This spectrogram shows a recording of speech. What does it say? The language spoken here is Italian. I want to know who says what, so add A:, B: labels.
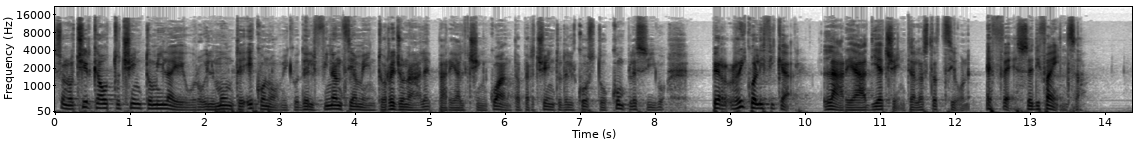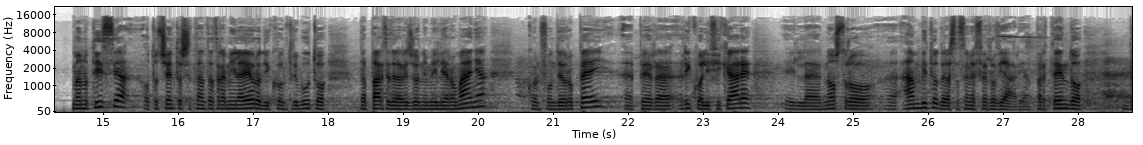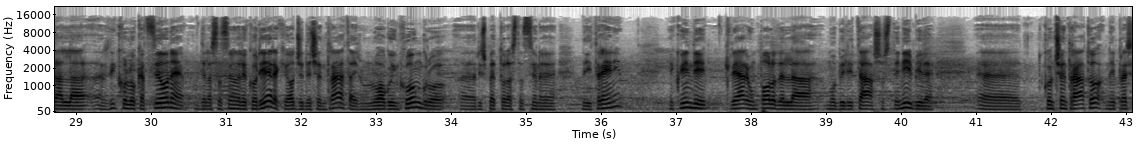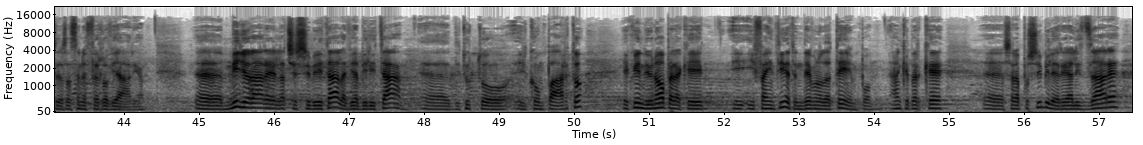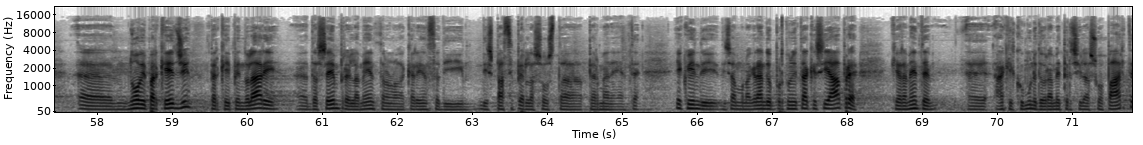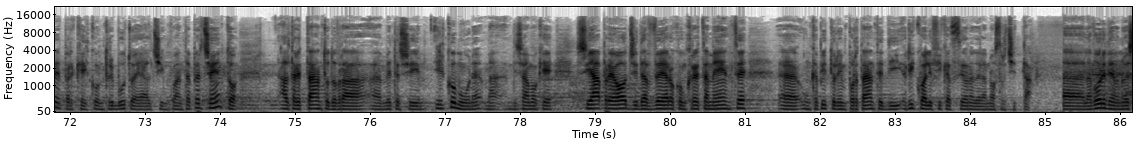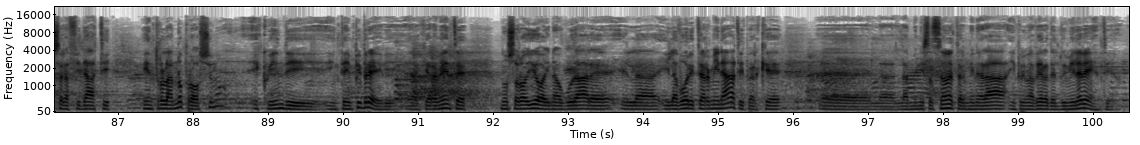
A: Sono circa 800.000 euro il monte economico del finanziamento regionale, pari al 50% del costo complessivo, per riqualificare l'area adiacente alla stazione FS di Faenza.
B: Prima notizia, 873.000 euro di contributo da parte della Regione Emilia-Romagna con fondi europei eh, per riqualificare il nostro eh, ambito della stazione ferroviaria, partendo dalla ricollocazione della stazione delle Corriere, che oggi è decentrata in un luogo incongruo eh, rispetto alla stazione dei treni, e quindi creare un polo della mobilità sostenibile eh, concentrato nei pressi della stazione ferroviaria. Eh, migliorare l'accessibilità, la viabilità eh, di tutto il comparto e quindi un'opera che i, i faentini attendevano da tempo, anche perché eh, sarà possibile realizzare eh, nuovi parcheggi, perché i pendolari eh, da sempre lamentano la carenza di, di, spazi per la sosta permanente. E quindi diciamo una grande opportunità che si apre, chiaramente eh, anche il Comune dovrà metterci la sua parte perché il contributo è al 50%, altrettanto dovrà eh, metterci il Comune, ma diciamo che si apre oggi davvero concretamente eh, un capitolo importante di riqualificazione della nostra città. I eh, lavori devono essere affidati entro l'anno prossimo e quindi in tempi brevi. Chiaramente non sarò io a inaugurare il, i lavori terminati perché eh, l'amministrazione terminerà in primavera del 2020.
